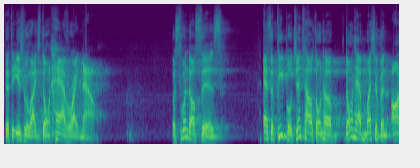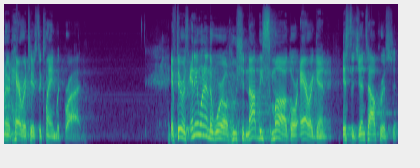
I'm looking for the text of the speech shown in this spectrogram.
that the Israelites don't have right now. But Swindoll says, as a people, Gentiles don't have, don't have much of an honored heritage to claim with pride. If there is anyone in the world who should not be smug or arrogant, it's the Gentile Christian.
